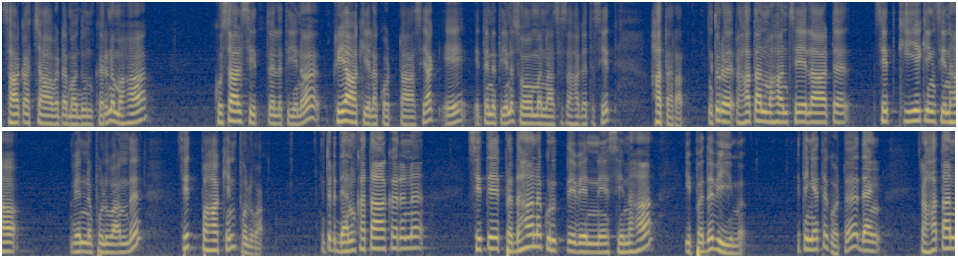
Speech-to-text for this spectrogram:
සාකච්ඡාවට මදුන් කරන මහා කුසල් සිත්වල තියෙන ක්‍රියා කියලා කොටාසයක් ඒ එතන තියෙන සෝමනස්ස සහගත සිත් හතරක්. ඒතර රහතන් වහන්සේලාට සිත් කීයකින් සිනහ වෙන්න පුළුවන්ද? සිත් පහකින් පුළුවන්. ඒතර දැන් කතා කරන සිතේ ප්‍රධාන කෘත්‍ය වෙන්නේ සිනහා ඉපදවීම. ඉතින් එතකොට දැන් රහතන්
